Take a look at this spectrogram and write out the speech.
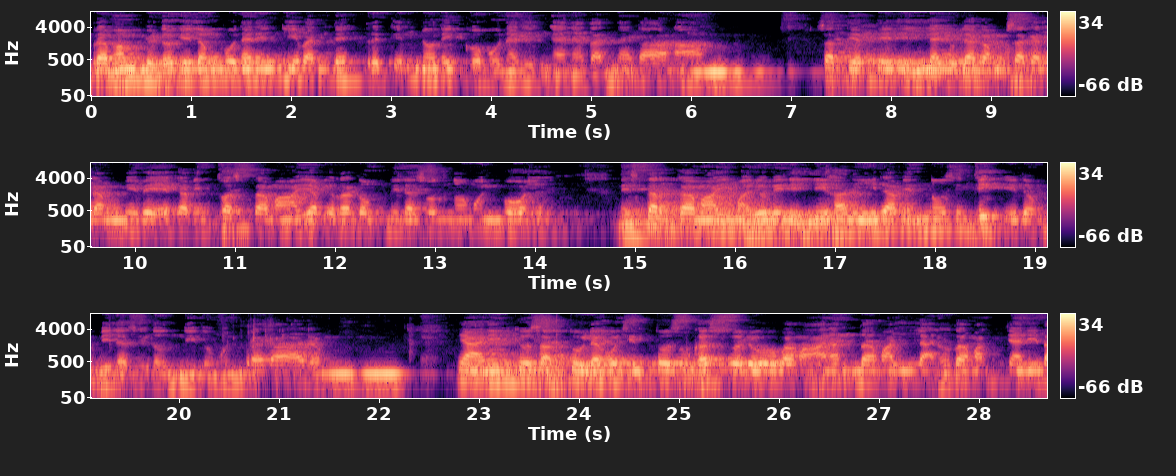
ഭ്രമം വിടുകിലും പുനരിഞ്ഞിവന്റെ തൃക്കിന്നു നിക്കു പുനരിങ്ങനെ തന്നെ കാണാം. സത്യത്തിലില്ലയുലകം സകലം വിവേക വിധ്വസ്തമായ പിറകും വിലസുന്നു മുൻപോൽ. നിസ്തർക്കമായി മരുവിലില്ലിഹ നീരമെന്നു സിദ്ധിക്കിലും വിലസിടുന്നിതു മുൻപ്രകാരം. ജ്ഞാനിക്കു സത്തുലകു ചിത്തു സുഖസ്വരൂപമാനന്ദമല്ല അനുതമജ്ഞനിത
